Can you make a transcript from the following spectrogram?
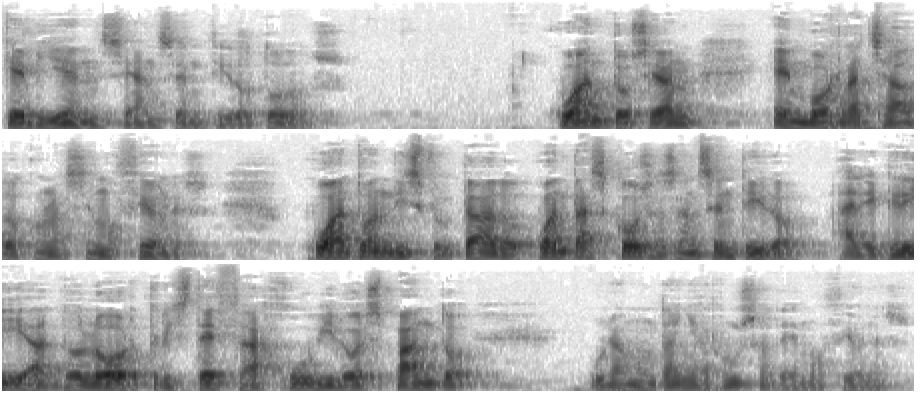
Qué bien se han sentido todos. Cuánto se han emborrachado con las emociones, cuánto han disfrutado, cuántas cosas han sentido, alegría, dolor, tristeza, júbilo, espanto, una montaña rusa de emociones.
